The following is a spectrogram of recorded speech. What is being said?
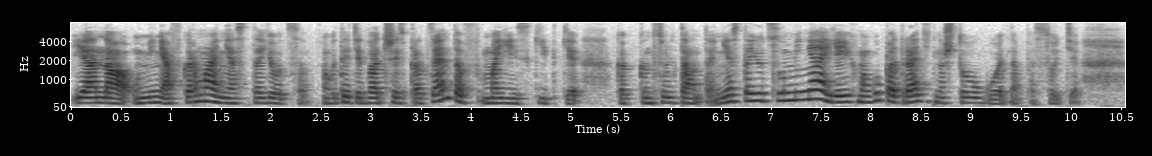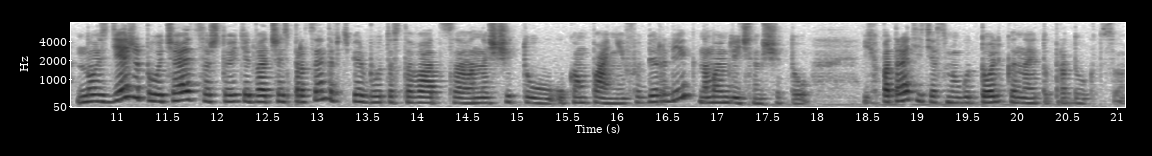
и она у меня в кармане остается, вот эти 26% моей скидки как консультанта, они остаются у меня, я их могу потратить на что угодно, по сути. Но здесь же получается, что эти 26% теперь будут оставаться на счету у компании Faberlic, на моем личном счету. Их потратить я смогу только на эту продукцию.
